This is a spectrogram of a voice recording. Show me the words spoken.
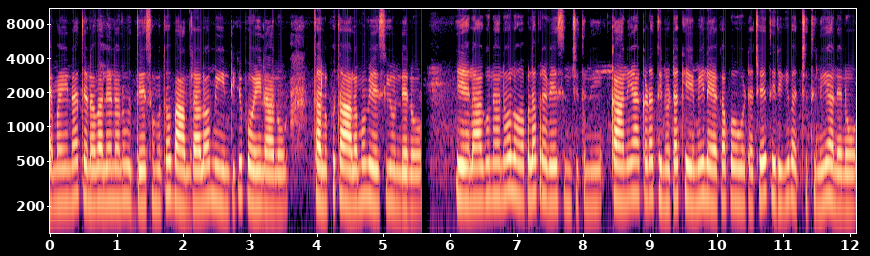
ఏమైనా తినవలెనను ఉద్దేశముతో బాంద్రాలో మీ ఇంటికి పోయినాను. తలుపు తాళము వేసి ఉండెను. ఎలాగుననో లోపల ప్రవేశించితిని కానీ అక్కడ తినుటకేమీ లేకపోవుటచే తిరిగి వచ్చితిని అనెను.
